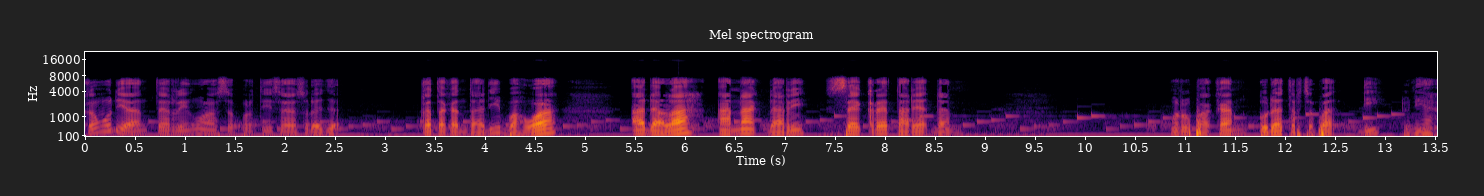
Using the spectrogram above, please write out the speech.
Kemudian Terlingua seperti saya sudah katakan tadi bahwa adalah anak dari sekretariat dan merupakan kuda tercepat di dunia.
